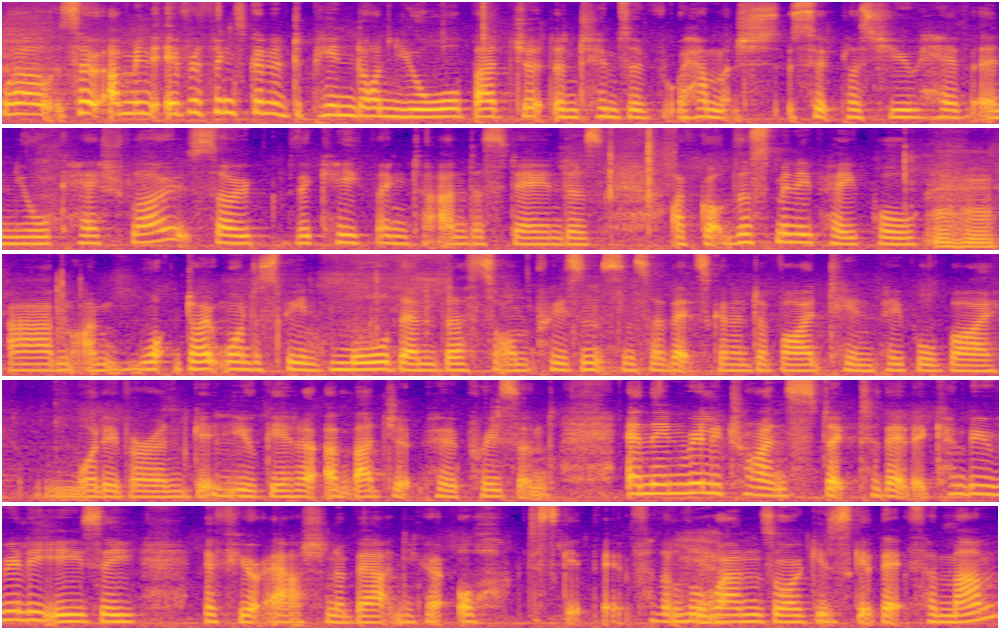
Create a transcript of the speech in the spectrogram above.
Well, so, I mean, everything's going to depend on your budget in terms of how much surplus you have in your cash flow. So the key thing to understand is I've got this many people, mm -hmm. um, I don't want to spend more than this on presents, and so that's going to divide 10 people by whatever and get mm. you get a, a, budget per present. And then really try and stick to that. It can be really easy if you're out and about and you go, oh, just get that for the little yeah. ones or just get that for mum.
